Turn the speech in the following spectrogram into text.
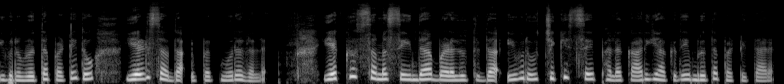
ಇವರು ಮೃತಪಟ್ಟಿದ್ದು ಎರಡು ಸಾವಿರದ ಇಪ್ಪತ್ತ್ ಮೂರರಲ್ಲೇ ಯಕೃತ್ ಸಮಸ್ಯೆಯಿಂದ ಬಳಲುತ್ತಿದ್ದ ಇವರು ಚಿಕಿತ್ಸೆ ಫಲಕಾರಿಯಾಗದೆ ಮೃತಪಟ್ಟಿದ್ದಾರೆ.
